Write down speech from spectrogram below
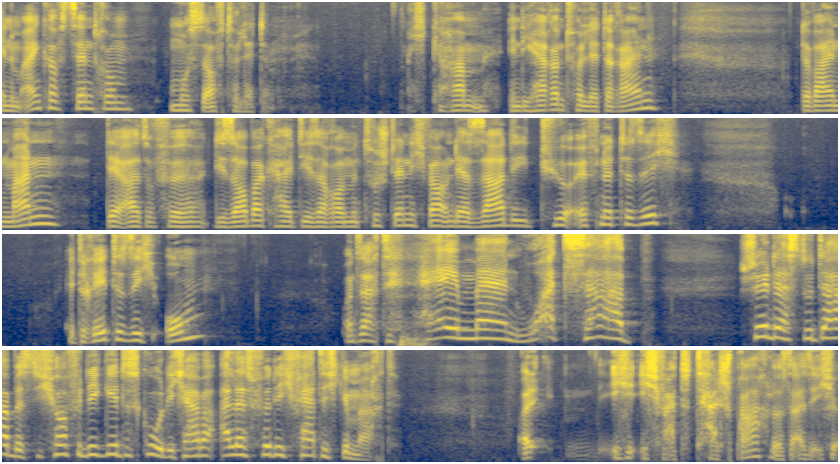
in einem Einkaufszentrum, musste auf Toilette. Ich kam in die Herrentoilette rein. Da war ein Mann, der also für die Sauberkeit dieser Räume zuständig war und er sah, die Tür öffnete sich. Er drehte sich um und sagte, Hey man, what's up? Schön, dass du da bist. Ich hoffe, dir geht es gut. Ich habe alles für dich fertig gemacht. Ich, ich war total sprachlos. Also ich,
